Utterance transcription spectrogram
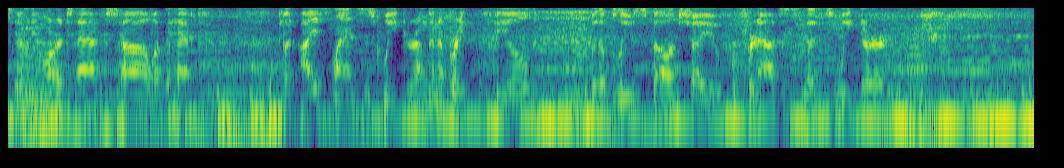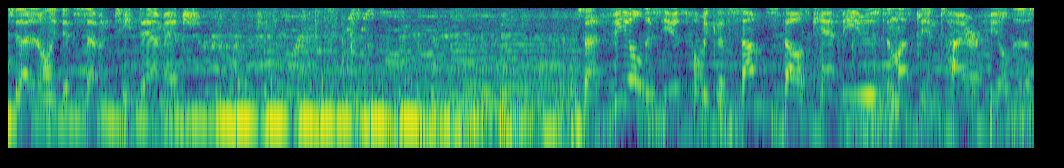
Do you have any more attacks? Oh, what the heck. But Ice Lance is weaker. I'm going to break the field with a blue spell and show you for, for now just that it's weaker. See that it only did 17 damage? So that field is useful because some spells can't be used unless the entire field is a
